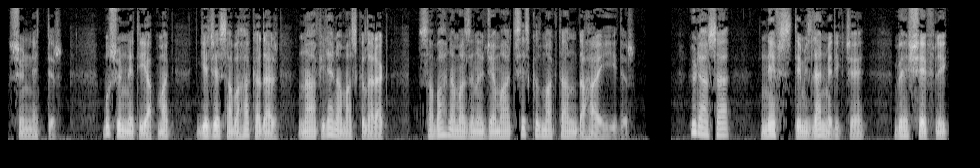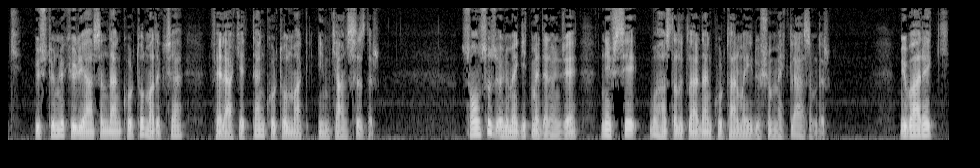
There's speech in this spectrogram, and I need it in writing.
sünnettir. Bu sünneti yapmak gece sabaha kadar nafile namaz kılarak sabah namazını cemaatsiz kılmaktan daha iyidir. Hülasa nefs temizlenmedikçe ve şeflik, üstünlük hülyasından kurtulmadıkça felaketten kurtulmak imkansızdır. Sonsuz ölüme gitmeden önce nefsi bu hastalıklardan kurtarmayı düşünmek lazımdır. Mübarek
